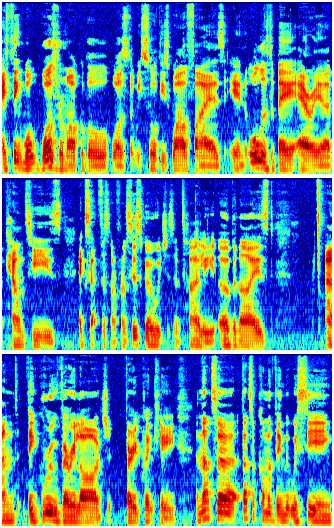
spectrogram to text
I think what was remarkable was that we saw these wildfires in all of the Bay Area counties, except for San Francisco, which is entirely urbanized. And they grew very large very quickly, and that's a that's a common thing that we're seeing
